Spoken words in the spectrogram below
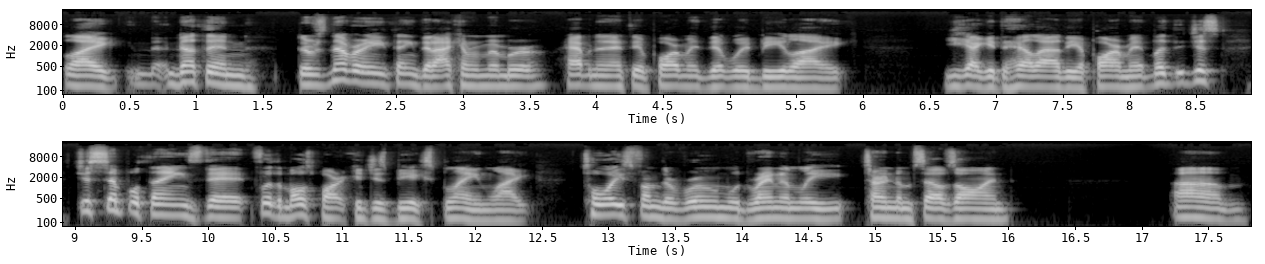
Like nothing, there was never anything that I can remember happening at the apartment that would be like, you got to get the hell out of the apartment. But just, just simple things that for the most part could just be explained. Like toys from the room would randomly turn themselves on. Um,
